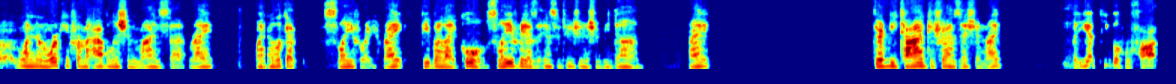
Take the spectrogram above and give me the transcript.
uh, when you're working from an abolition mindset right? When you look at slavery right? People are like cool slavery as an institution should be done right? There'd be time to transition right? But you have people who fought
